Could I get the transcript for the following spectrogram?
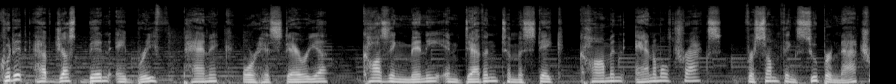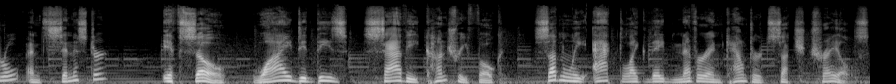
Could it have just been a brief panic or hysteria, causing many in Devon to mistake common animal tracks for something supernatural and sinister? If so, why did these savvy country folk suddenly act like they'd never encountered such trails?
